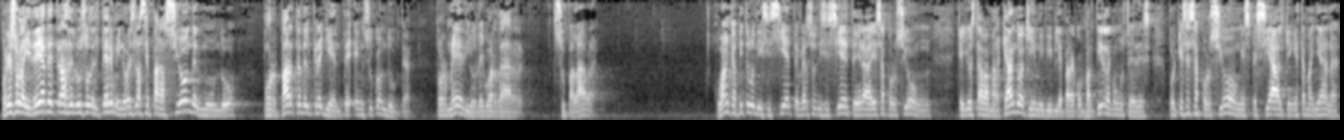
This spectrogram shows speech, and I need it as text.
Por eso la idea detrás del uso del término es la separación del mundo por parte del creyente en su conducta por medio de guardar su palabra. Juan capítulo 17, verso 17 era esa porción que yo estaba marcando aquí en mi Biblia para compartirla con ustedes, porque es esa porción especial que en esta mañana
